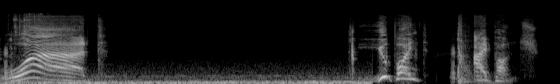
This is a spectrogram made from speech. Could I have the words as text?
what? You point, I punch.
